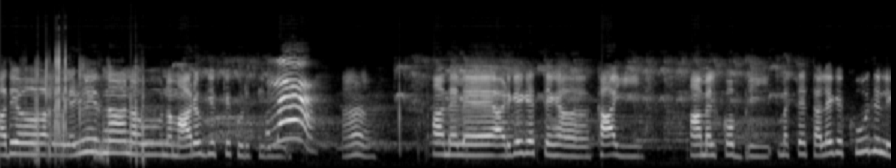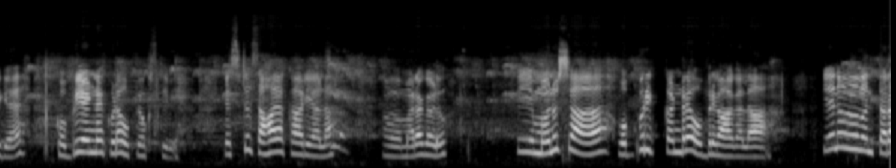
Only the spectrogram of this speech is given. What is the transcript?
ಅದೇ ಅದು ಎಳ್ನೀರನ್ನ ನಾವು ನಮ್ಮ ಆರೋಗ್ಯಕ್ಕೆ ಕುಡಿತೀವಿ ಹಾಂ ಆಮೇಲೆ ಅಡುಗೆಗೆ ತೆ ಕಾಯಿ ಆಮೇಲೆ ಕೊಬ್ಬರಿ ಮತ್ತು ತಲೆಗೆ ಕೂದಲಿಗೆ ಕೊಬ್ಬರಿ ಎಣ್ಣೆ ಕೂಡ ಉಪಯೋಗಿಸ್ತೀವಿ. ಎಷ್ಟು ಸಹಾಯಕಾರಿ ಅಲ್ಲ ಮರಗಳು. ಈ ಮನುಷ್ಯ ಒಬ್ರಿಗೆ ಕಂಡ್ರೆ ಒಬ್ರಿಗೆ ಆಗಲ್ಲ. ಏನೋ ಒಂಥರ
